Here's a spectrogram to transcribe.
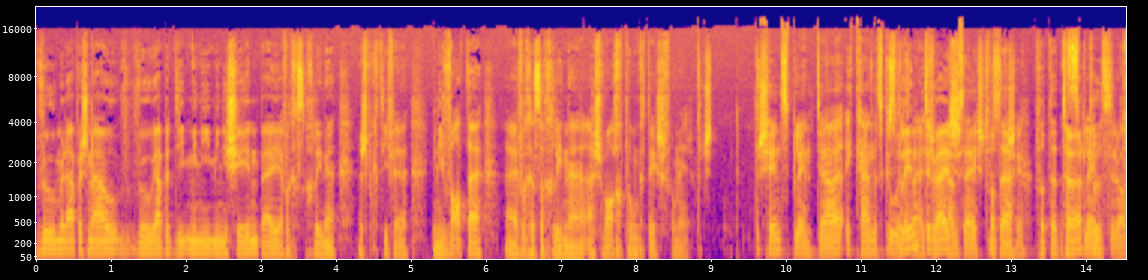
weil mir eben schnell, weil eben die, meine, meine Schienbeine einfach so ein kleiner, respektive meine Wade einfach so ein kleiner ein Schwachpunkt ist von mir. Der Schinsplint, ja, ich kenne es gut. Splinter, weißt du, von den, von Turtles. Splinter?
